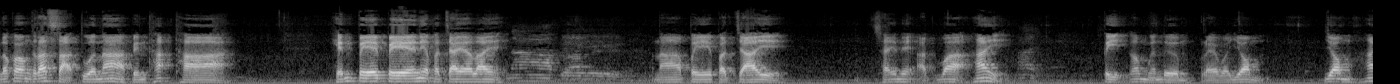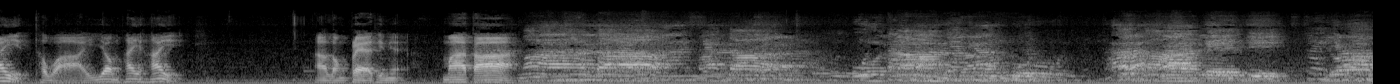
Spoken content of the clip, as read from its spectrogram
แล้วก็รัศตัวหน้าเป็นทะทา เห็นเปเปเนี่ยปัจจัยอะไร นาเปนาเปปัจจัย ใช้ในอัดว่าให้ ติก็เหมือนเดิม แปลว่าย่อม ย่อมให้ถวาย ย่อมให้ให้อ่าลองแปลทีเนี้ยมาตา มาตา มาตาปุตตายังบุตรทัตตาเปติย่อม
